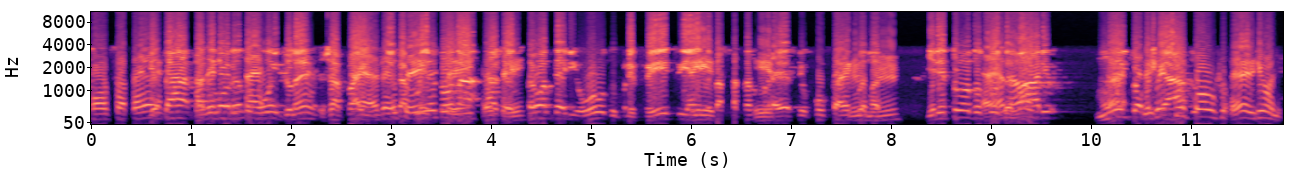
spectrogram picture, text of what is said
Posso até. Está tá demorando muito, né? Já faz. É, já sei, começou sei, na a gestão anterior do prefeito e ainda está passando para essa e o povo está reclamando. Uhum. Diretor, doutor é, Zé Mário, muito é, obrigado. Povo, é, Júnior,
